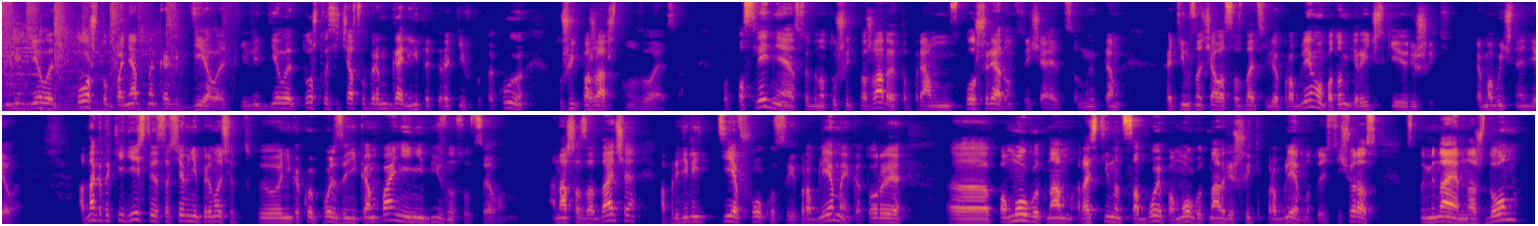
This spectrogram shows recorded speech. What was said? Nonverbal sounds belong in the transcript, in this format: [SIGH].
Или делать то, что понятно, как делать. Или делать то, что сейчас вот прям горит оперативку такую, тушить пожар, что называется. Вот последнее, особенно тушить пожар, это прям сплошь и рядом встречается. Мы прям хотим сначала создать себе проблему, потом героически ее решить. Прям обычное дело. Однако такие действия совсем не приносят э, никакой пользы ни компании, ни бизнесу в целом. А наша задача определить те фокусы и проблемы, которые э, помогут нам расти над собой, помогут нам решить проблему. То есть еще раз вспоминаем наш дом.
